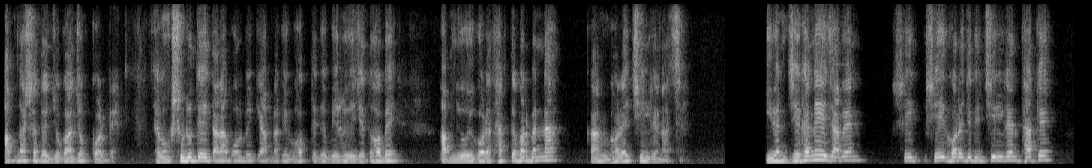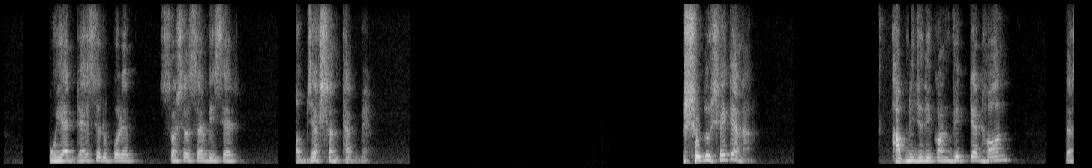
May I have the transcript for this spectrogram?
আপনার সাথে যোগাযোগ করবে। এবং শুরুতেই তারা বলবে কি, আপনাকে ঘর থেকে বের হয়ে যেতে হবে। আপনি ওই ঘরে থাকতে পারবেন না, কারণ ঘরে চিলড্রেন আছে। ইভেন যেখানে যাবেন, সেই সেই ঘরে যদি চিলড্রেন থাকে, ওই অ্যাড্রেসের উপরে সোশ্যাল সার্ভিসের অবজেকশন থাকবে। শুধু সেটা না, আপনি যদি কনভিক্টেড হন, the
